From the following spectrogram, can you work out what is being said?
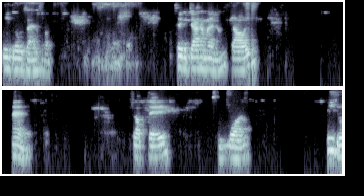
hydro transfer ശരിക്കാ സമ്മേളനം đói à thực tế. Quán, khoán hydro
